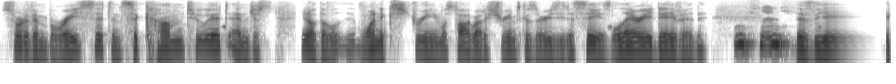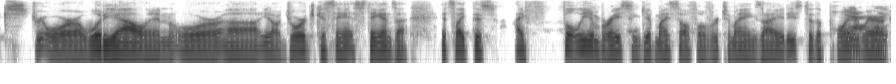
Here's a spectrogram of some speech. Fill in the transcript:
sort of embrace it and succumb to it and just, you know, the one extreme, let's talk about extremes because they're easy to see, is Larry David Mhm. is the extreme or a Woody Allen or uh, you know George Costanza. It's like this. I fully embrace and give myself over to my anxieties to the point Yeah, where right.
